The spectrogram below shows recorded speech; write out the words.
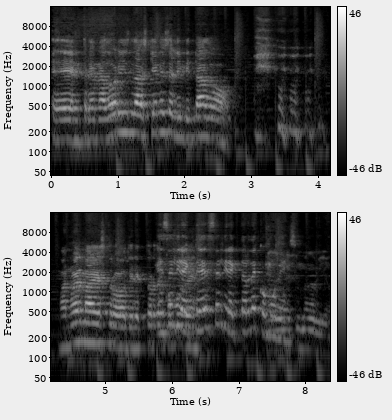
Eh, entrenador Islas, ¿quién es el invitado? Manuel Maestro, director de Es el, Comude. direct- es el director de Comude. Es un buen amigo.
